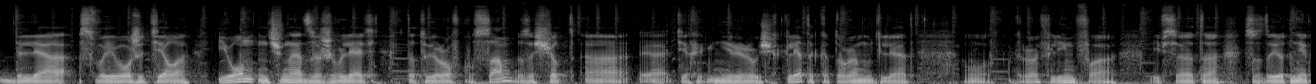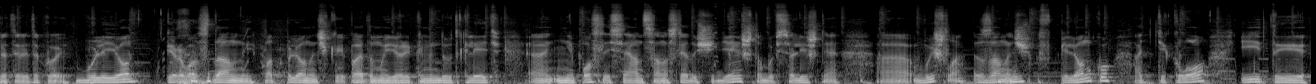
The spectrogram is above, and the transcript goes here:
для своего же тела, и он начинает заживлять татуировку сам за счет а, э, тех регенерирующих клеток, которые он выделяет. Вот. Кровь, лимфа, и все это создает некоторый такой бульон, первозданный под пленочкой, поэтому ее рекомендуют клеить э, не после сеанса, а на следующий день, чтобы все лишнее э, вышло за ночь в пеленку, оттекло, и ты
